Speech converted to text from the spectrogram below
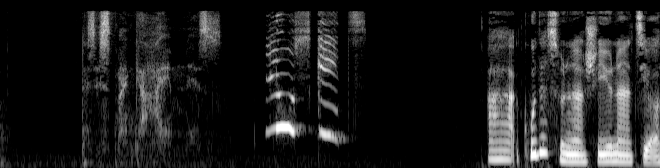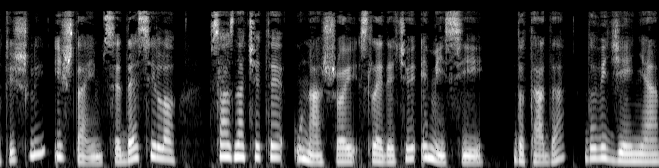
das ist mein Geheimnis. Los geht's! A kuda su naši junaci otišli i šta im se desilo, saznaćete u našoj sljedećoj emisiji. Do tada, doviđenja.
